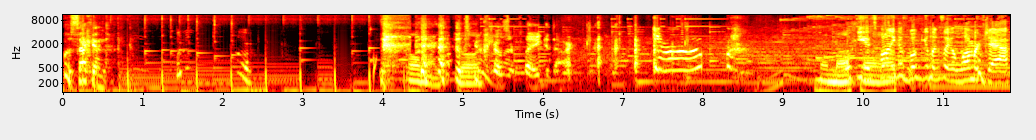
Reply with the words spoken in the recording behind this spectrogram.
Oh, second. Oh my the two girls are playing guitar. My Bookie, it's funny because Bookie looks like a lumberjack.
